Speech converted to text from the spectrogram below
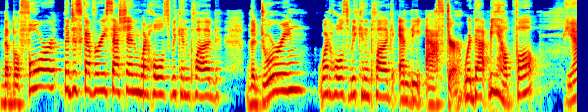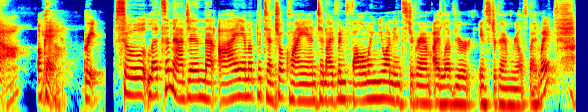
the before the discovery session, what holes we can plug, the during, what holes we can plug, and the after. Would that be helpful? yeah. Okay, Yeah. Great. So let's imagine that I am a potential client and I've been following you on Instagram. I love your Instagram reels, by the way.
